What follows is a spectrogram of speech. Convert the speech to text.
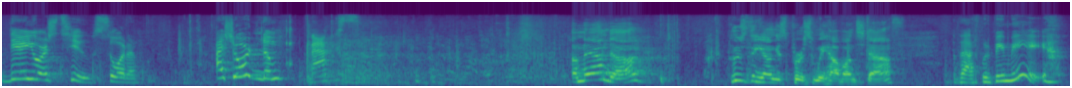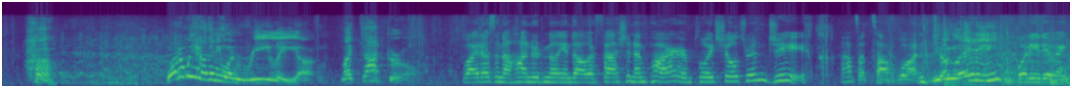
They're yours too, sort of. I shortened them, Max. Amanda, who's the youngest person we have on staff? That would be me. Huh. Why don't we have anyone really young, like that girl? Why doesn't a hundred million dollar fashion empire employ children? Gee, that's a tough one. Young lady, What are you doing?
